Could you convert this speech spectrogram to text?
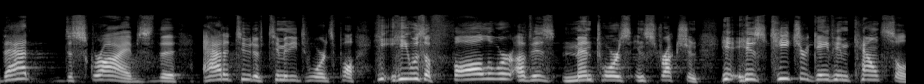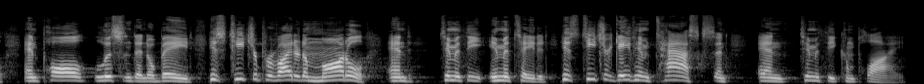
That describes the attitude of Timothy towards Paul. He, he was a follower of his mentor's instruction. His teacher gave him counsel, and Paul listened and obeyed. His teacher provided a model, and Timothy imitated. His teacher gave him tasks, and, and Timothy complied.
